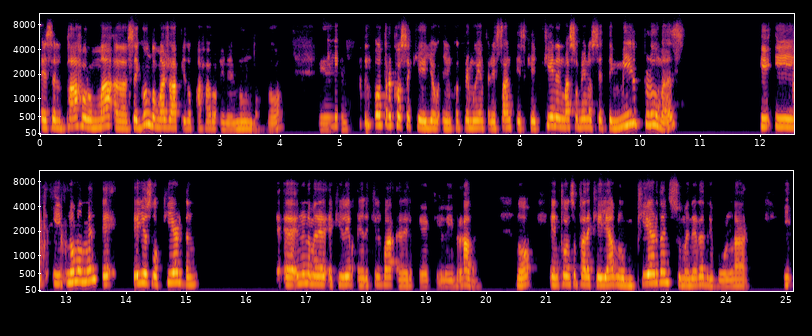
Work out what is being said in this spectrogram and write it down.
es el pájaro más, ah, segundo más rápido pájaro en el mundo, ¿no? Bien. Otra cosa que yo encontré muy interesante es que tienen más o menos 7000 plumas y, y, y normalmente ellos lo pierden eh, en una manera equilib- equilibra- eh, equilibrada, ¿no? Entonces, para que ya no pierdan su manera de volar. Y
